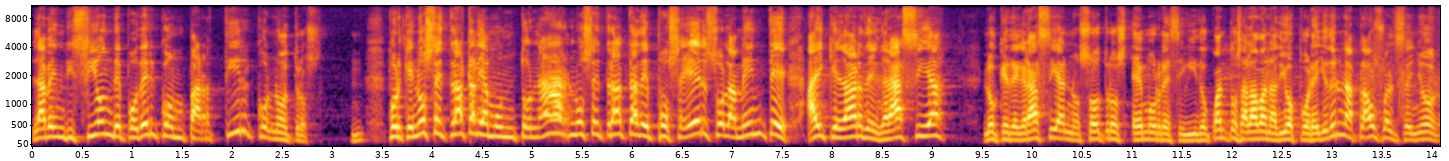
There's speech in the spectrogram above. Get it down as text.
la bendición de poder compartir con otros. Porque no se trata de amontonar, no se trata de poseer solamente, hay que dar de gracia lo que de gracia nosotros hemos recibido. ¿Cuántos alaban a Dios por ello? Den un aplauso al Señor.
